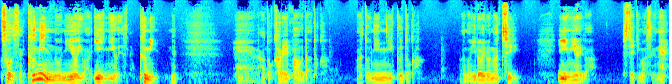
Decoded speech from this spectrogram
そうですねクミンの匂いはいい匂いですね。クミンね、あとカレーパウダーとか。あとニンニクとかあのいろいろなチリいい匂いがしてきますよね。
